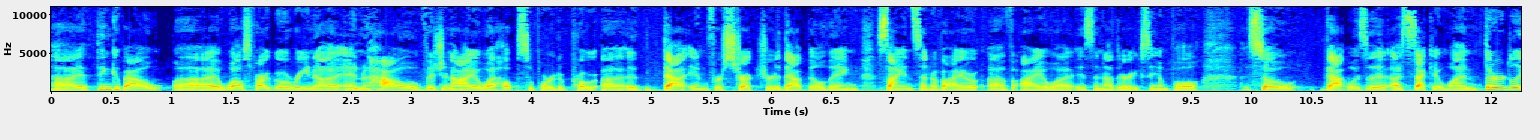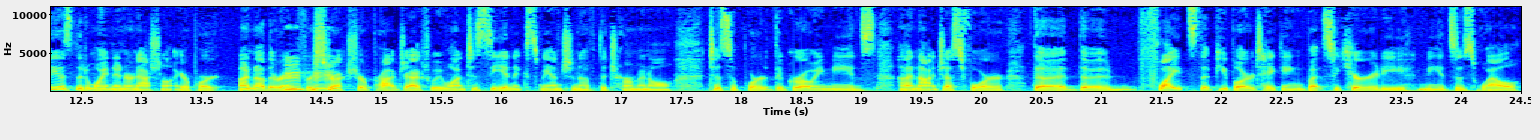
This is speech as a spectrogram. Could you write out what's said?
Uh, think about uh, Wells Fargo Arena and how Vision Iowa helps support pro, uh, that infrastructure, that building. Science Center of, of Iowa is another example. So that was a, a, second one. Thirdly, is the Des Moines International Airport, another mm-hmm. infrastructure project. We want to see an expansion of the terminal to support the growing needs, uh, not just for the the flights that people are taking, but security needs as well.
